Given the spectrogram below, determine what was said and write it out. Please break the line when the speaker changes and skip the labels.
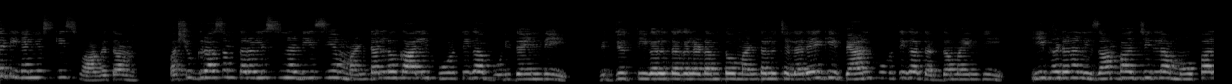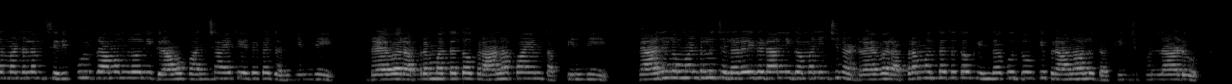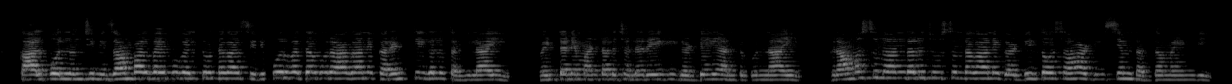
న్యూస్కి స్వాగతం. పశుగ్రాసం తరలిస్తున్న డీసీఎం మంటల్లో కాలి పూర్తిగా బూడిదైంది. విద్యుత్ తీగలు తగలడంతో మంటలు చెలరేగి వ్యాన్ పూర్తిగా దగ్ధమైంది. ఈ ఘటన నిజామాబాద్ జిల్లా మోపాల్ మండలం సిరిపూర్ గ్రామంలోని గ్రామ పంచాయతీ ఎదుట జరిగింది. డ్రైవర్ అప్రమత్తతో ప్రాణాపాయం తప్పింది. వ్యానుల మంటలు చెలరేగడాన్ని గమనించిన డ్రైవర్ అప్రమత్తతతో కిందకు దూకి ప్రాణాలు దక్కించుకున్నాడు. కాల్పోల్ నుంచి నిజామాబాద్ వైపు వెళ్తుండగా సిరిపూర్ వద్దకు రాగానే కరెంట్ తీగలు తగిలాయి. వెంటనే మంటలు చెలరేగి గడ్డిని అంటుకున్నాయి. గ్రామస్తులు అందరూ చూస్తుండగానే గడ్డితో సహా డీసీఎం దగ్ధమైంది.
